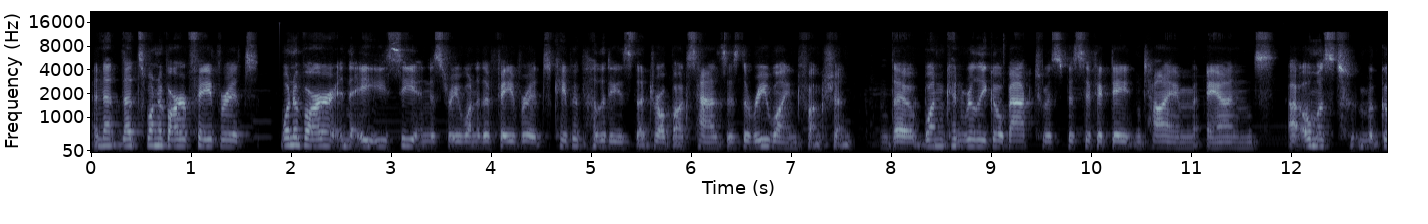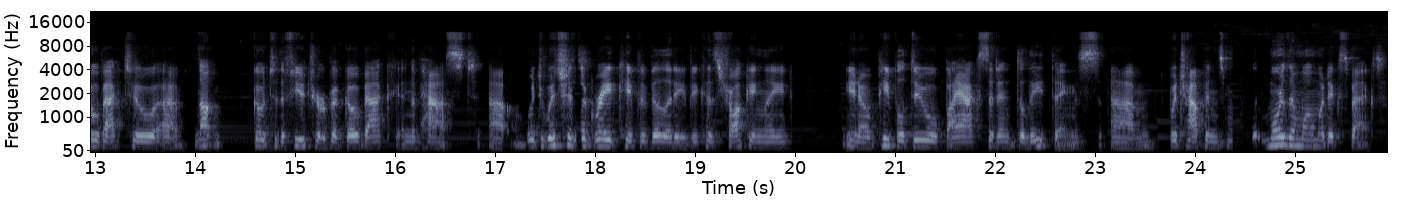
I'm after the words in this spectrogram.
And that, that's one of our favorite, one of our in the AEC industry, one of the favorite capabilities that Dropbox has is the rewind function. That one can really go back to a specific date and time and uh, almost go back to uh, not go to the future, but go back in the past, uh, which which is a great capability because shockingly, you know people do by accident delete things um, which happens more than one would expect.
